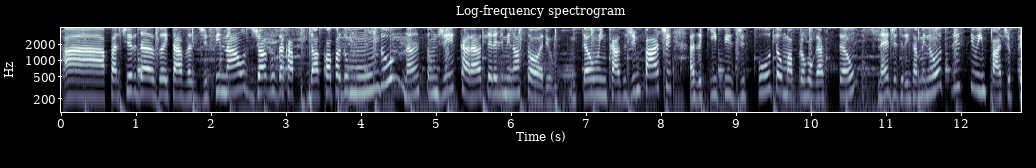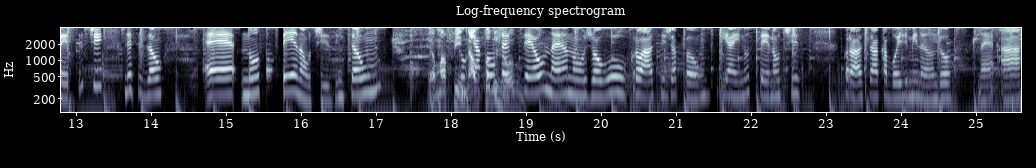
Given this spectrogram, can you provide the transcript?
A partir das oitavas de final, os jogos da, da Copa do Mundo né, são de caráter eliminatório. Então, em caso de empate, as equipes disputam uma prorrogação né, de 30 minutos e se o empate persistir, decisão é nos pênaltis. Então, É uma o final que todo jogo. aconteceu, né, no jogo Croácia e Japão. E aí, nos pênaltis, Croácia acabou eliminando, né, a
